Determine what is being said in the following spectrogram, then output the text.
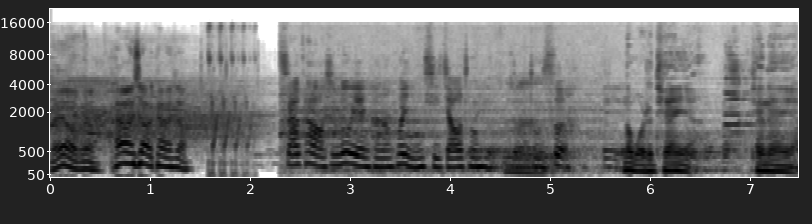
没有没有，开玩笑开玩笑。小凯老师路演可能会引起交通堵塞。那我是天眼，天天演。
